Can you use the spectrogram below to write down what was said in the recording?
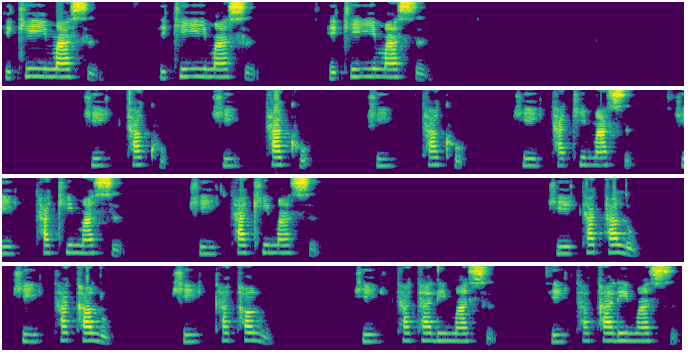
引きいます、引きいます、引きいます。ひかく、ひかく、ひかく、ひかきます、ひかきます、ひかきます。ひかかる、ひかかる、ひかかる、ひかかります、ひかかります、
